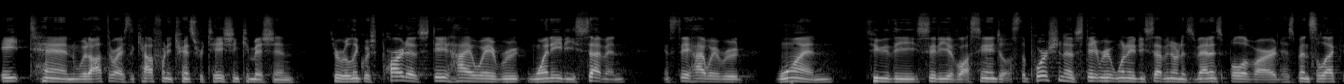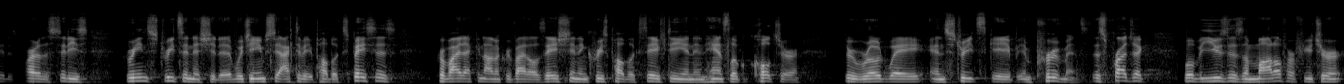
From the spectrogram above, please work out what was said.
810 would authorize the California Transportation Commission to relinquish part of State Highway Route 187 and State Highway Route 1 to the city of Los Angeles. The portion of State Route 187 known as Venice Boulevard has been selected as part of the city's Green Streets Initiative, which aims to activate public spaces, provide economic revitalization, increase public safety, and enhance local culture through roadway and streetscape improvements. This project will be used as a model for future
